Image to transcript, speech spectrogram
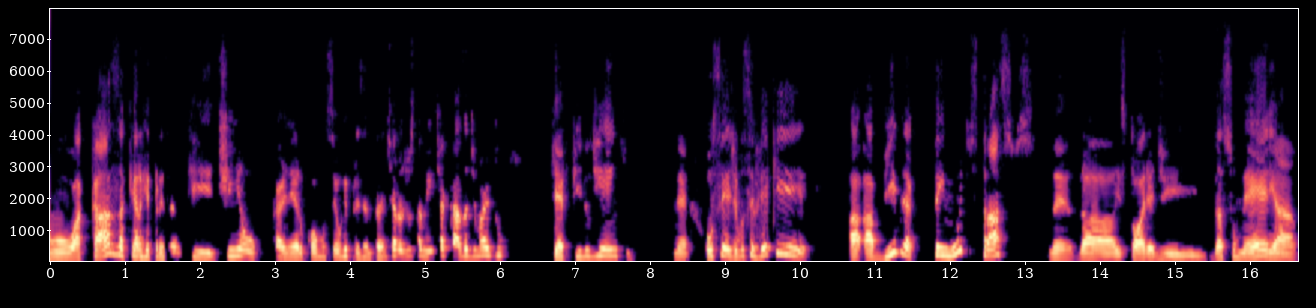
o, a casa que era que tinha o Carneiro como seu representante era justamente a casa de Marduk, que é filho de Enki, né? Ou seja, você vê que a, a Bíblia tem muitos traços, né, da história de da Suméria,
